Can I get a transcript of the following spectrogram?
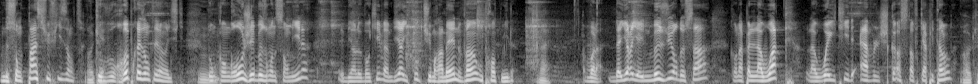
ne sont pas suffisantes, que vous représentez un risque. Mhm. Donc en gros, j'ai besoin de 100 000, eh bien le banquier va me dire, il faut que tu me ramènes 20 ou 30 000. Ouais. Voilà. D'ailleurs, il y a une mesure de ça qu'on appelle la WAC, la Weighted Average Cost of Capital. Ok.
